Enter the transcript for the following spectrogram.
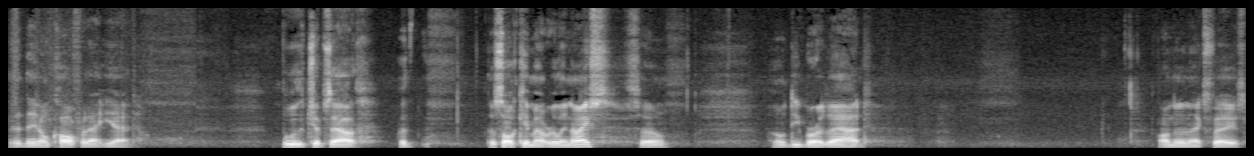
They don't call for that yet. Blew the chips out, but this all came out really nice. So I'll deburr that on to the next phase.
